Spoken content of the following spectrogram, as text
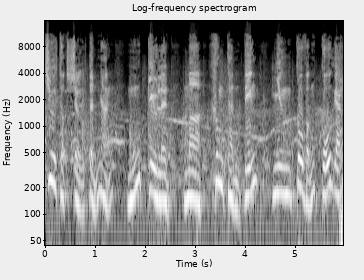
chưa thật sự tỉnh hẳn. Muốn kêu lên mà không thành tiếng, Nhưng cô vẫn cố gắng.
